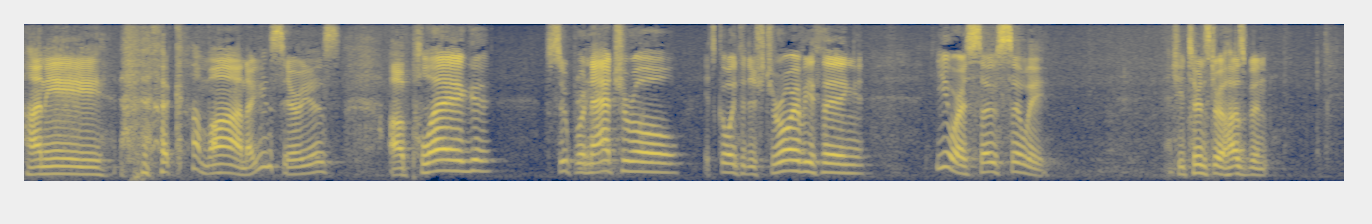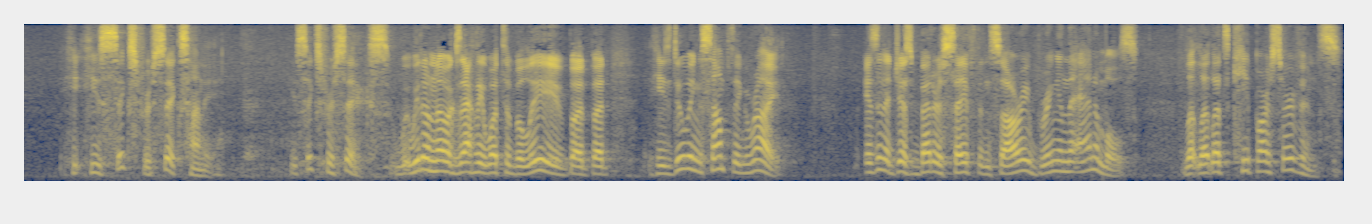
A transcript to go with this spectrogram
Honey, come on, are you serious? A plague, supernatural, it's going to destroy everything. You are so silly. And she turns to her husband. He, he's six for six, honey. He's six for six. We don't know exactly what to believe, but, but he's doing something right. Isn't it just better safe than sorry? Bring in the animals. Let, let, let's keep our servants.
